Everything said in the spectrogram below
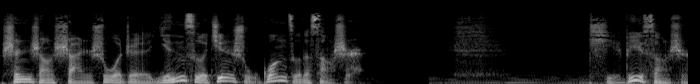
身上闪烁着银色金属光泽的丧尸。铁臂丧尸，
